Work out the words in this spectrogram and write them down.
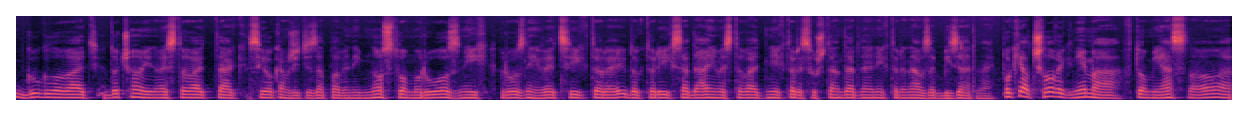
googlovať, do čoho investovať, tak si okamžite zaplavený množstvom rôznych, rôznych vecí, ktoré, do ktorých sa dá investovať. Niektoré sú štandardné, niektoré naozaj bizarné. Pokiaľ človek nemá v tom jasno a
